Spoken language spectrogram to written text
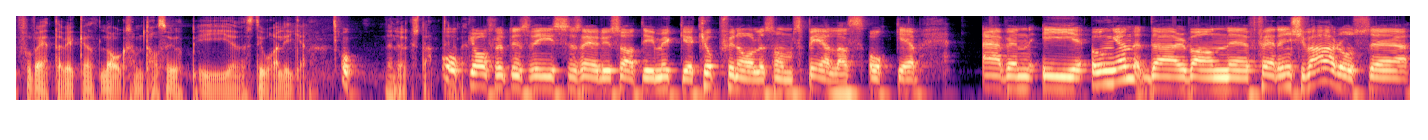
få veta vilka lag som tar sig upp i den stora ligan. Och, den högsta. Och avslutningsvis så är det ju så att det är mycket cupfinaler som spelas och eh, även i Ungern där vann eh, Ferencvaros eh,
